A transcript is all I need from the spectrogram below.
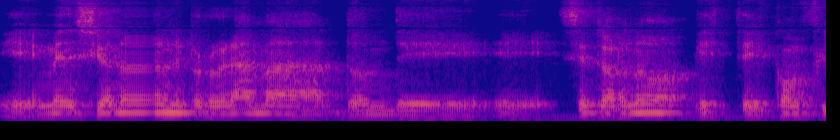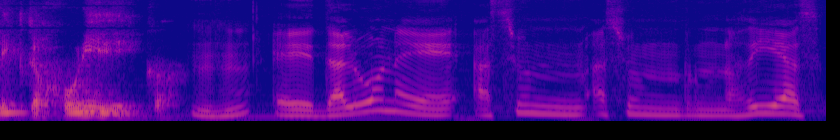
eh, mencionó en el programa donde eh, se tornó este conflicto jurídico. Uh hace, hace unos días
